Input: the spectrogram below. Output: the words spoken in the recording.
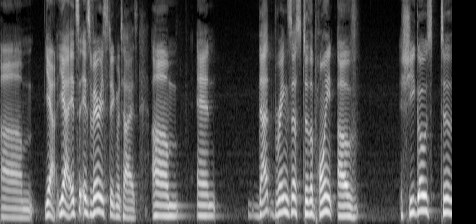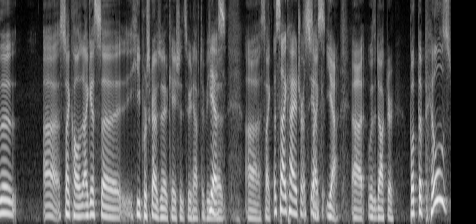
Um, yeah, yeah, it's it's very stigmatized, um, and that brings us to the point of she goes to the uh, psychologist. I guess uh, he prescribes medication, so he'd have to be Yes. a, uh, psych, A psychiatrist, psych- yes. yeah, uh, with a doctor. But the pills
